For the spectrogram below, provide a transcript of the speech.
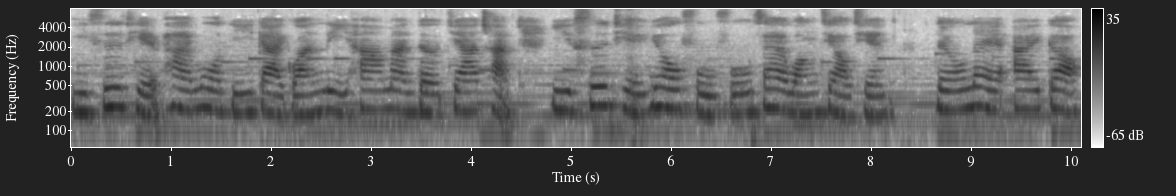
以斯帖派莫迪改管理哈曼的家产，以斯帖又俯伏在王脚前，流泪哀告，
